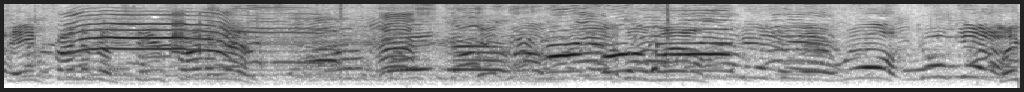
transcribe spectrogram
Stay in front of him. Stay in front of him. Go. Get him. Go.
